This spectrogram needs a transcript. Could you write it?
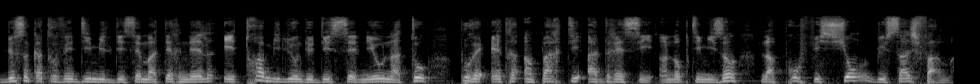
290 000 décès maternels et 3 millions de décès néonataux pourraient être en partie adressés en optimisant la profession du sage-femme.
